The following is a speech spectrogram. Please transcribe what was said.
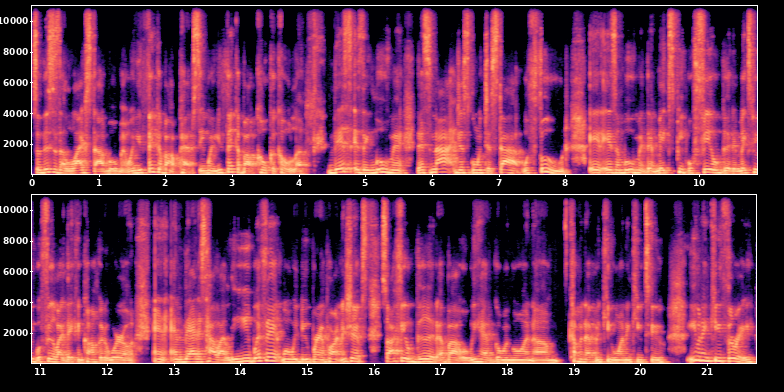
So this is a lifestyle movement. When you think about Pepsi, when you think about Coca-Cola, this is a movement that's not just going to stop with food. It is a movement that makes people feel good. It makes people feel like they can conquer the world. And, and that is how I lead with it when we do brand partnerships. So I feel good about what we have going on um, coming up in Q1 and Q2 Q2, even in Q3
